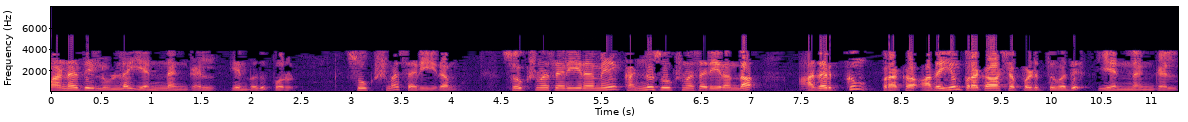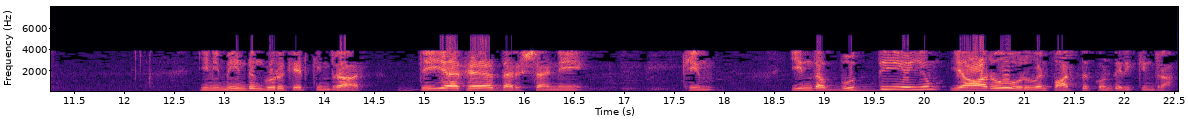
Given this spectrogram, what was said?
மனதில் உள்ள எண்ணங்கள் என்பது பொருள். சூக்ம சரீரம். சூக்ம சரீரமே கண்ணு சூக்ம சரீரம் தான் அதற்கும் அதையும் பிரகாசப்படுத்துவது எண்ணங்கள். இனி மீண்டும் குரு கேட்கின்றார் தியக தர்ஷனே கிம். இந்த புத்தியையும் யாரோ ஒருவன் பார்த்து கொண்டு இருக்கின்றான்.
